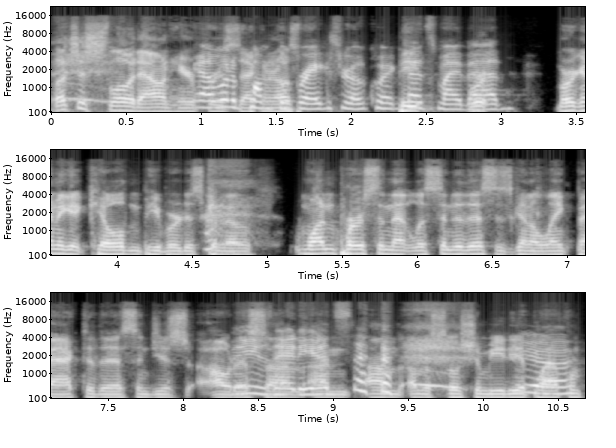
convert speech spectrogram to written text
let's just slow down here yeah, I'm gonna second. pump the brakes real quick. Pe- That's my bad. We're gonna get killed, and people are just gonna. one person that listened to this is gonna link back to this and just out These us on, on, on, on the social media Yeah. platform.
